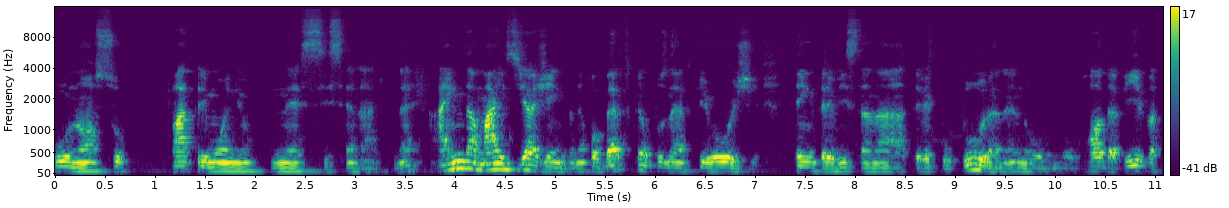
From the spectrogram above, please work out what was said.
o nosso patrimônio nesse cenário, né? Ainda mais de agenda, né? Roberto Campos Neto, que hoje tem entrevista na TV Cultura, né? No, no Roda Viva,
